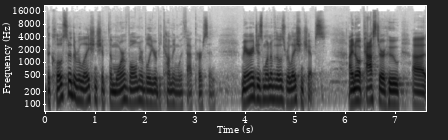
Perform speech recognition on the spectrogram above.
The closer the relationship, the more vulnerable you're becoming with that person. Marriage is one of those relationships. I know a pastor who, uh,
